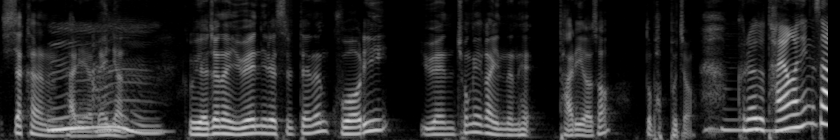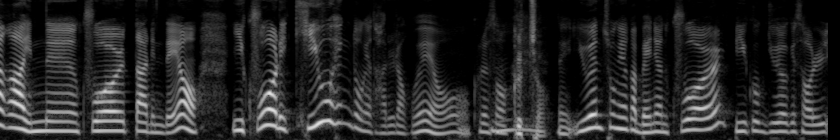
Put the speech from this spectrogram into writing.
시작하는 음. 달이에요 매년. 음. 그리고 예전에 유엔 일했을 때는 9월이 유엔 총회가 있는 해- 달이어서 또 바쁘죠. 음. 그래도 다양한 행사가 있는 9월 달인데요. 이 9월이 기후 행동의 달이라고 해요. 그래서 음. 그렇죠. 네, 유엔 총회가 매년 9월 미국 뉴욕에서 얼-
